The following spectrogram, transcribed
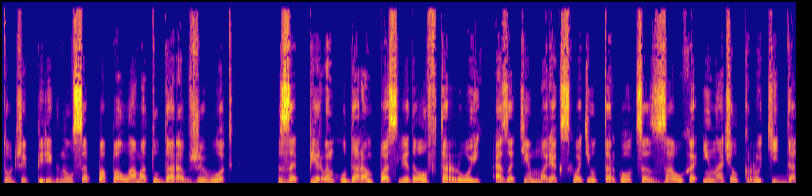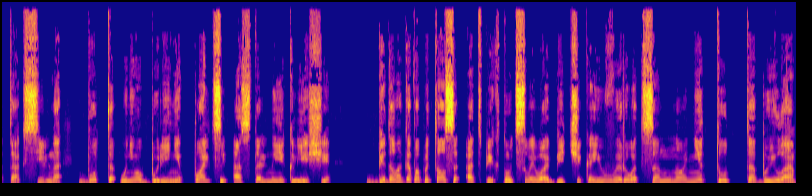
тут же перегнулся пополам от удара в живот. За первым ударом последовал второй, а затем моряк схватил торговца за ухо и начал крутить да так сильно, будто у него были не пальцы, а стальные клещи. Бедолага попытался отпихнуть своего обидчика и вырваться, но не тут-то было.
